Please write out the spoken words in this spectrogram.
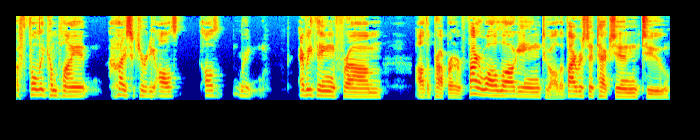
a fully compliant, high security, all, all, right, everything from all the proper firewall logging to all the virus detection to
